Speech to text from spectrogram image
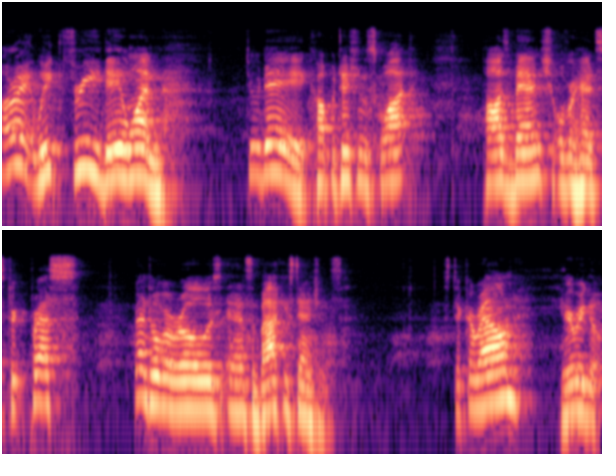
All right, week three, day one. Today, competition squat, pause bench, overhead strict press, bent over rows, and some back extensions. Stick around, here we go.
